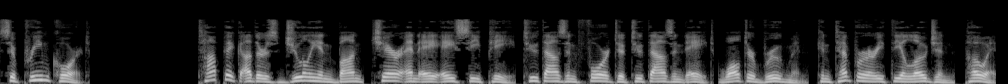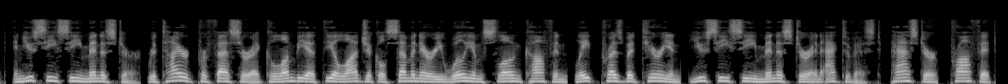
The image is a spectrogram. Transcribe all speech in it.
Supreme Court Topic Others Julian Bond Chair NAACP 2004 to 2008 Walter Brueggemann contemporary theologian poet and UCC minister retired professor at Columbia Theological Seminary William Sloane Coffin late Presbyterian UCC minister and activist pastor prophet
